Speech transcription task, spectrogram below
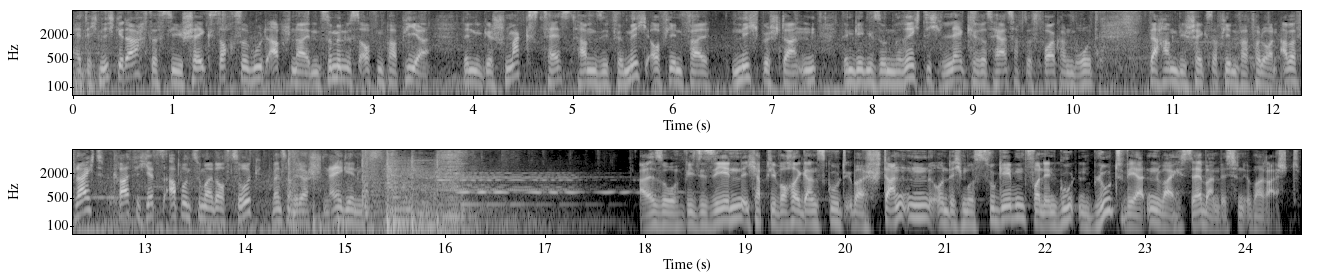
Hätte ich nicht gedacht, dass die Shakes doch so gut abschneiden, zumindest auf dem Papier. Den Geschmackstest haben sie für mich auf jeden Fall nicht bestanden, denn gegen so ein richtig leckeres, herzhaftes Vollkornbrot, da haben die Shakes auf jeden Fall verloren. Aber vielleicht greife ich jetzt ab und zu mal darauf zurück, wenn es mal wieder schnell gehen muss. Also, wie Sie sehen, ich habe die Woche ganz gut überstanden und ich muss zugeben, von den guten Blutwerten war ich selber ein bisschen überrascht.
